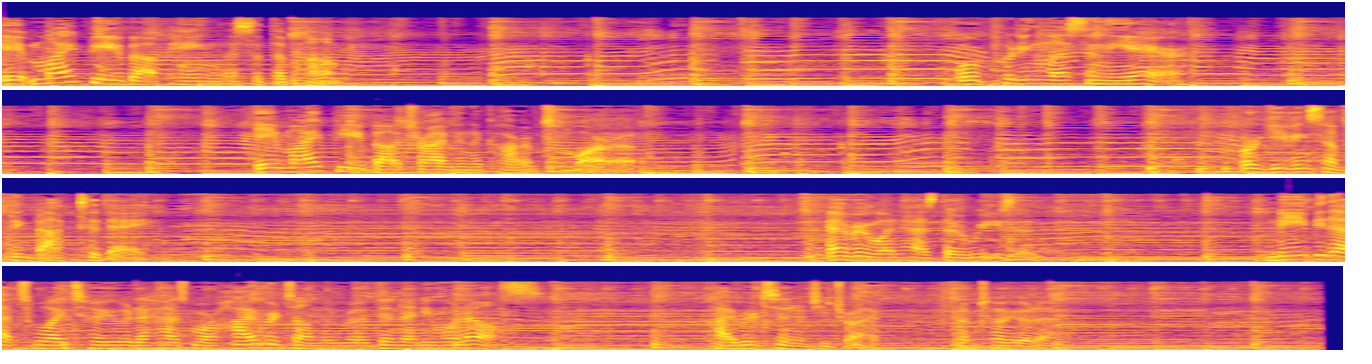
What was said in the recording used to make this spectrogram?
It might be about paying less at the pump or putting less in the air. It might be about driving the car of tomorrow or giving something back today. Everyone has their reason. Maybe that's why Toyota has more hybrids on the road than anyone else. Hybrid Synergy Drive from Toyota.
